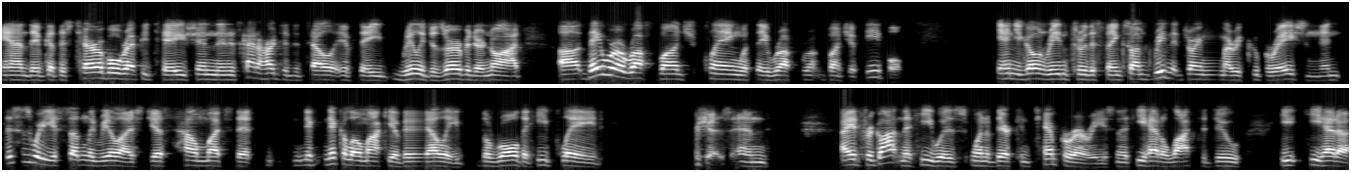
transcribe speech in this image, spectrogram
and they've got this terrible reputation, and it's kind of hard to tell if they really deserve it or not. Uh, they were a rough bunch playing with a rough bunch of people and you go and reading through this thing. So I'm reading it during my recuperation, and this is where you suddenly realize just how much that Nic- Niccolo Machiavelli, the role that he played, and I had forgotten that he was one of their contemporaries and that he had a lot to do. He he had a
